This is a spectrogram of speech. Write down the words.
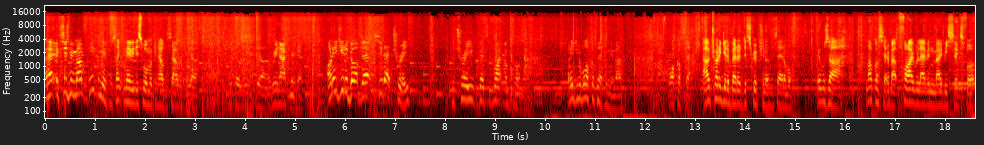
hey, excuse me, mum, can you come here for a second? Maybe this woman can help us out with the, uh, with the, uh, reenactment here. I need you to go up there, see that tree? The tree that's right, I'm now. I need you to walk up there for me, man. Walk up there. I'll try to get a better description of this animal. It was, uh, like I said, about 5'11", maybe 6 foot.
